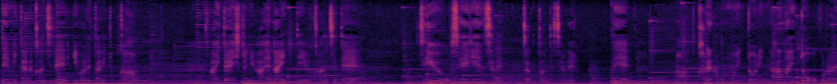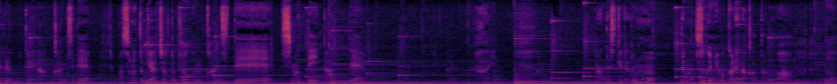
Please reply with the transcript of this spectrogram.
てみたいな感じで言われたりとか、うん、会いたい人に会えないっていう感じで自由を制限されちゃったんですよね。で、まあ、彼の思い通りにならないと怒られるみたいな感じで、まあ、その時はちょっと恐怖も感じてしまっていたので、すぐに別れなかったのはも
